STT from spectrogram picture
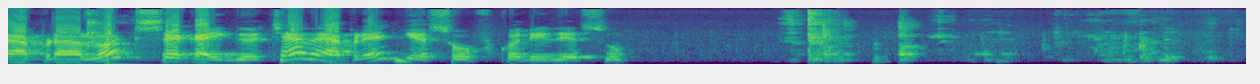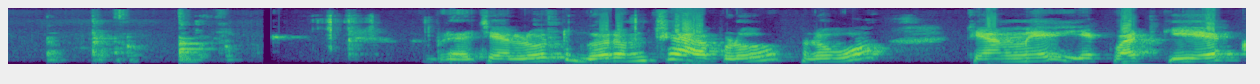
આપણા લોટ શેકાઈ ગયો છે. હવે આપણે ગેસ ઓફ કરી દેશું. આપણે જ્યાં લોટ ગરમ છે આપણો, રવો, ત્યાં મેં એક વાટકી, એક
